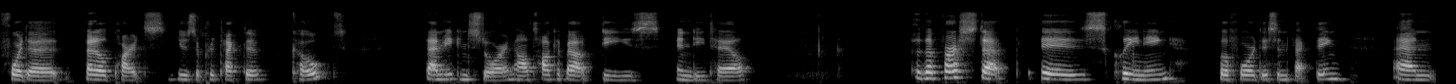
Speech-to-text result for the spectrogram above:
for the metal parts use a protective coat then we can store and i'll talk about these in detail the first step is cleaning before disinfecting and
